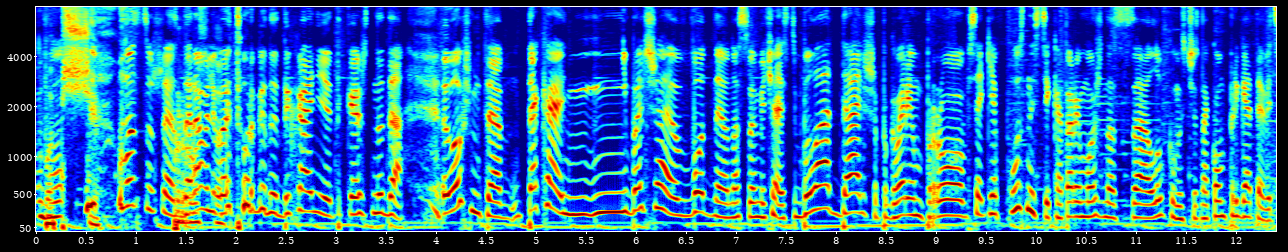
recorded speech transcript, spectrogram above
Во- Вообще. Вот, слушай, оздоравливает органы дыхания, это, конечно, да. В общем-то, такая небольшая вводная у нас с вами часть была. Дальше поговорим про всякие вкусности, которые можно с а, луком и с чесноком приготовить.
